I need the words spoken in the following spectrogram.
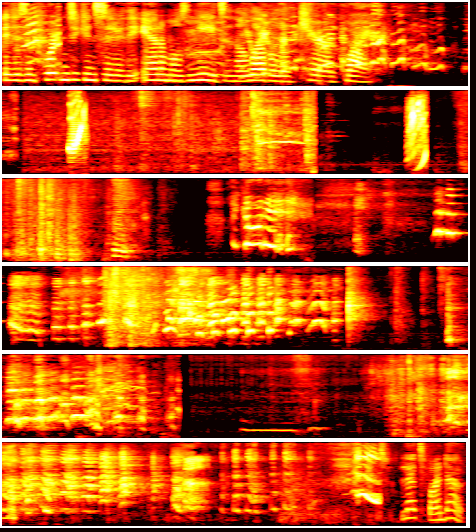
it is important to consider the animal's needs and the level of care required. Find out.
